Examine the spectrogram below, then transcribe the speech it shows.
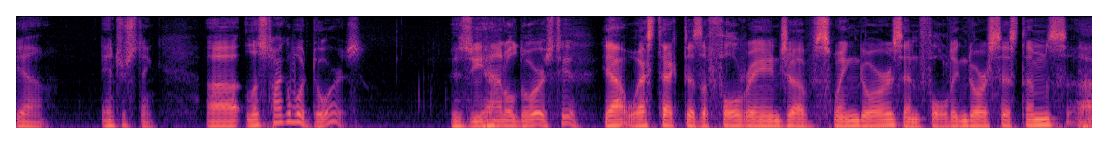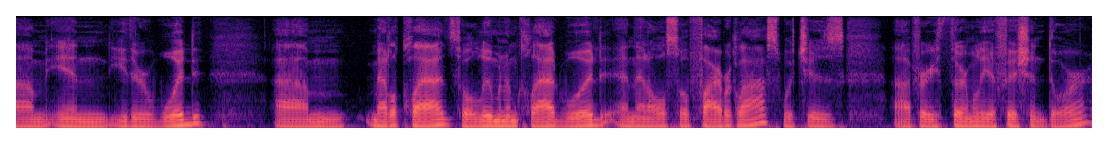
yeah, interesting. Uh, let's talk about doors. Does he handle doors too? Yeah, Westeck does a full range of swing doors and folding door systems um, in either wood, um, metal clad, so aluminum clad wood, and then also fiberglass, which is a very thermally efficient door.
